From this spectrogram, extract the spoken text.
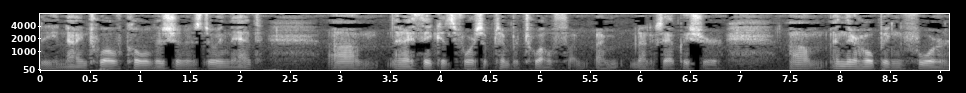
The 912 coalition is doing that. Um, and I think it's for September 12th. I'm, I'm not exactly sure. Um, and they're hoping for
